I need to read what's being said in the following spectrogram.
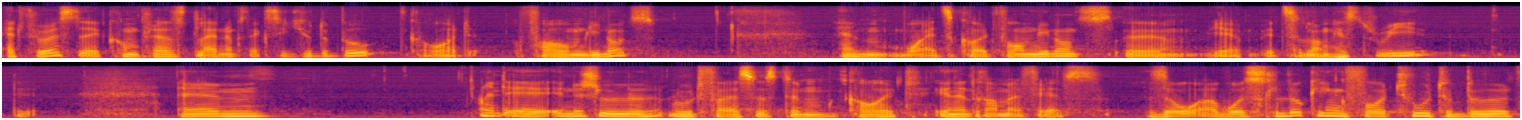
At first, a compressed Linux executable called VM Linux. Um, why it's called VM Linux? Um, yeah, it's a long history. Um, and an initial root file system called initramfs. So I was looking for a tool to build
